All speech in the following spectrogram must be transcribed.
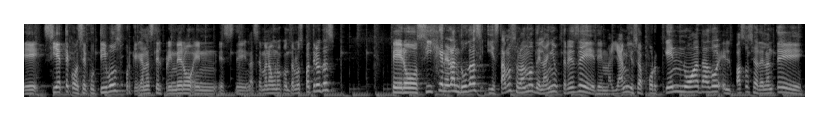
eh, siete consecutivos, porque ganaste el primero en, este, en la semana 1 contra los Patriotas, pero sí generan dudas y estamos hablando del año 3 de, Miami, o sea, ¿por qué no ha dado el paso hacia adelante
